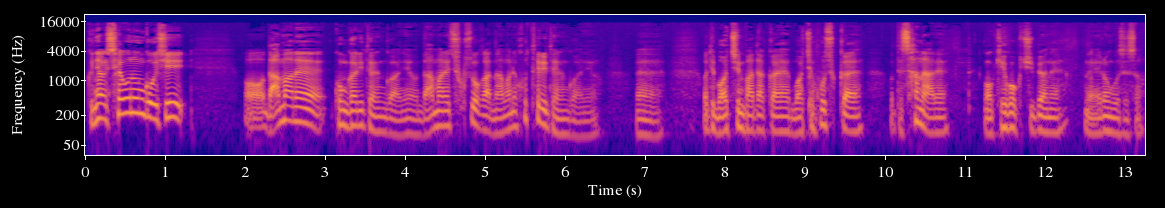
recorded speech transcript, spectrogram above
그냥 세우는 곳이 어, 나만의 공간이 되는 거 아니에요. 나만의 숙소가, 나만의 호텔이 되는 거 아니에요. 예. 어디 멋진 바닷가에, 멋진 호숫가에, 어디 산 아래, 어, 계곡 주변에, 네, 이런 곳에서.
